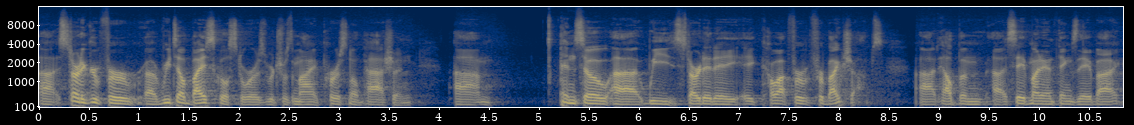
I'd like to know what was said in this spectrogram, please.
uh, start a group for uh, retail bicycle stores, which was my personal passion. Um, and so uh, we started a, a, co-op for, for bike shops uh, to help them uh, save money on things they buy.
